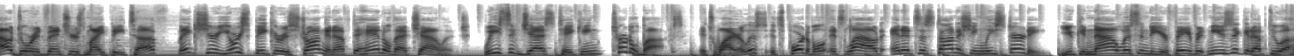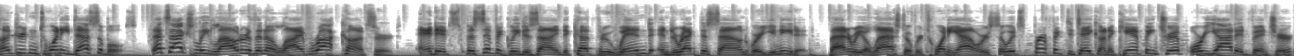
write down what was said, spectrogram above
Outdoor adventures might be tough. Make sure your speaker is strong enough to handle that challenge. We suggest taking Turtlebox. It's wireless, it's portable, it's loud, and it's astonishingly sturdy. You can now listen to your favorite music at up to 120 decibels. That's actually louder than a live rock concert. And it's specifically designed to cut through wind and direct the sound where you need it. Battery will last over 20 hours, so it's perfect to take on a camping trip or yacht adventure.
